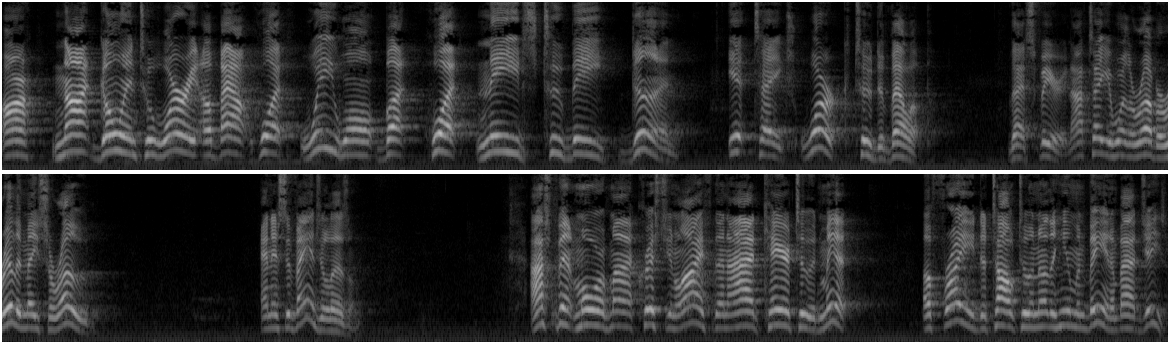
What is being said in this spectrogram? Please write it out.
are not going to worry about what we want, but what needs to be done. It takes work to develop that spirit. And I'll tell you where the rubber really meets the road, and it's evangelism. I spent more of my Christian life than I'd care to admit afraid to talk to another human being about Jesus.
